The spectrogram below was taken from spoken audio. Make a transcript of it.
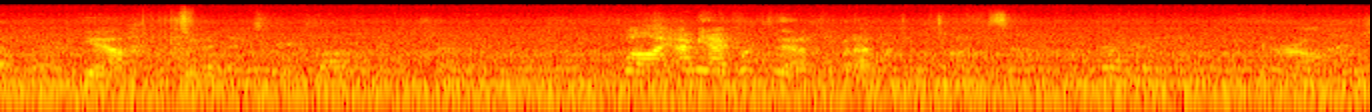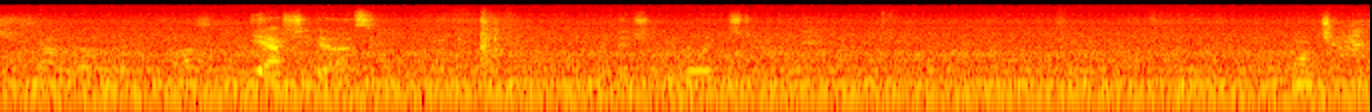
distracted up there. Yeah. You Even the experienced dog can get distracted. Well, I, I mean, I've worked through that at home, but I don't want too time, so. Oh, Girl. She's got another class. Yeah, she does. And then she'll be really distracted. Won't ya?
